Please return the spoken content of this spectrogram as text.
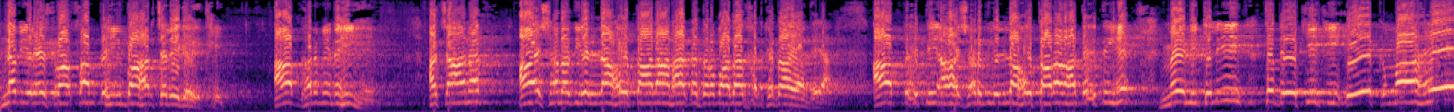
نبی علیہ السلام کہیں باہر چلے گئے تھے، آپ گھر میں نہیں ہیں۔ اچانک عائشہ رضی اللہ تعالیٰ عنہ کا دروازہ کھٹکھٹایا گیا۔ آپ کہتے ہیں، عائشہ رضی اللہ تعالیٰ عنہ کہتی ہیں، میں نکلی تو دیکھی کہ ایک ماں ہے،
